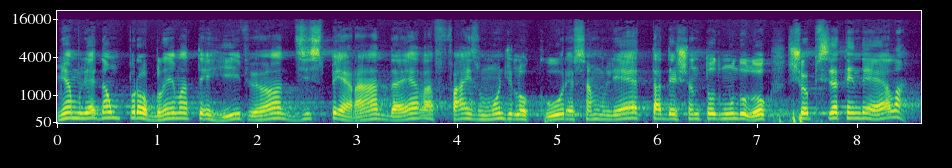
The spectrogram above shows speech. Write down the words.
Minha mulher dá um problema terrível, é uma desesperada, ela faz um monte de loucura, essa mulher está deixando todo mundo louco, o senhor precisa atender ela.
